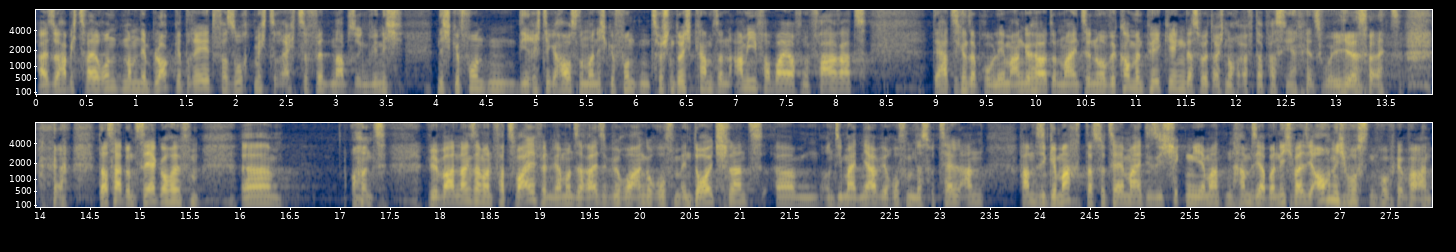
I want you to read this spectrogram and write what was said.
Also habe ich zwei Runden um den Block gedreht, versucht, mich zurechtzufinden, habe es irgendwie nicht, nicht gefunden, die richtige Hausnummer nicht gefunden. Zwischendurch kam so ein Ami vorbei auf einem Fahrrad, der hat sich unser Problem angehört und meinte nur, willkommen in Peking, das wird euch noch öfter passieren, jetzt wo ihr hier seid. Das hat uns sehr geholfen. Ähm, und wir waren langsam an Verzweifeln. Wir haben unser Reisebüro angerufen in Deutschland ähm, und sie meinten, ja, wir rufen das Hotel an. Haben sie gemacht. Das Hotel meinte, sie schicken jemanden, haben sie aber nicht, weil sie auch nicht wussten, wo wir waren.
